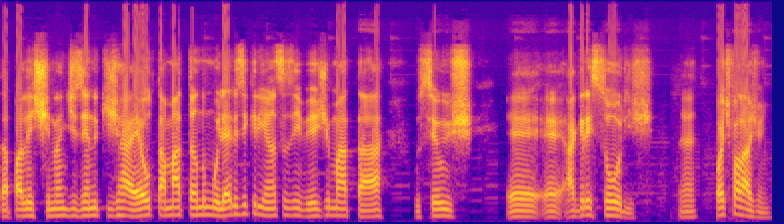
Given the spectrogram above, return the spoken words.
da Palestina dizendo que Israel está matando mulheres e crianças em vez de matar os seus é, é, agressores. Né? Pode falar, Júnior.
